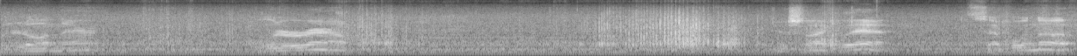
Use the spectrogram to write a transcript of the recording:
Put it on there, pull it around. Just like that. Simple enough.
